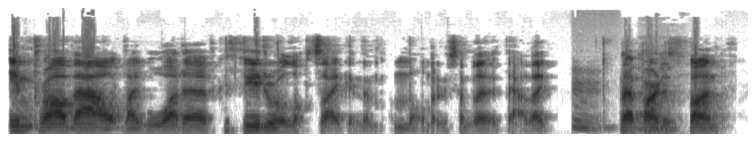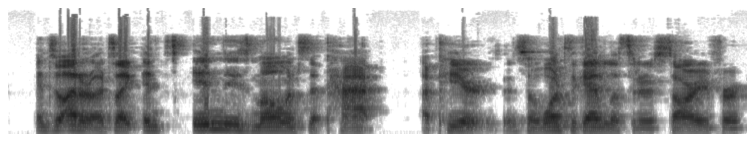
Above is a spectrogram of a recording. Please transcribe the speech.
improv out like what a cathedral looks like in a moment or something like that. Like Mm. that part is fun. And so I don't know. It's like it's in these moments that Pat appears. And so once again, listeners, sorry for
